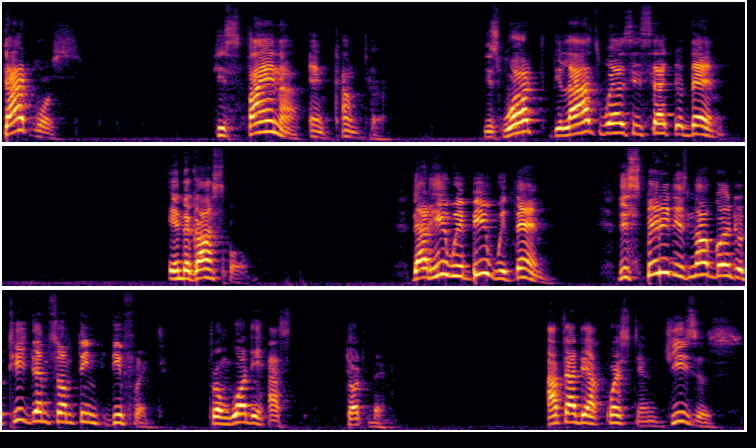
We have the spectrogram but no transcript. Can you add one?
That was his final encounter. Is what the last words he said to them in the gospel. That he will be with them. The Spirit is not going to teach them something different from what he has taught them. After their question, Jesus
